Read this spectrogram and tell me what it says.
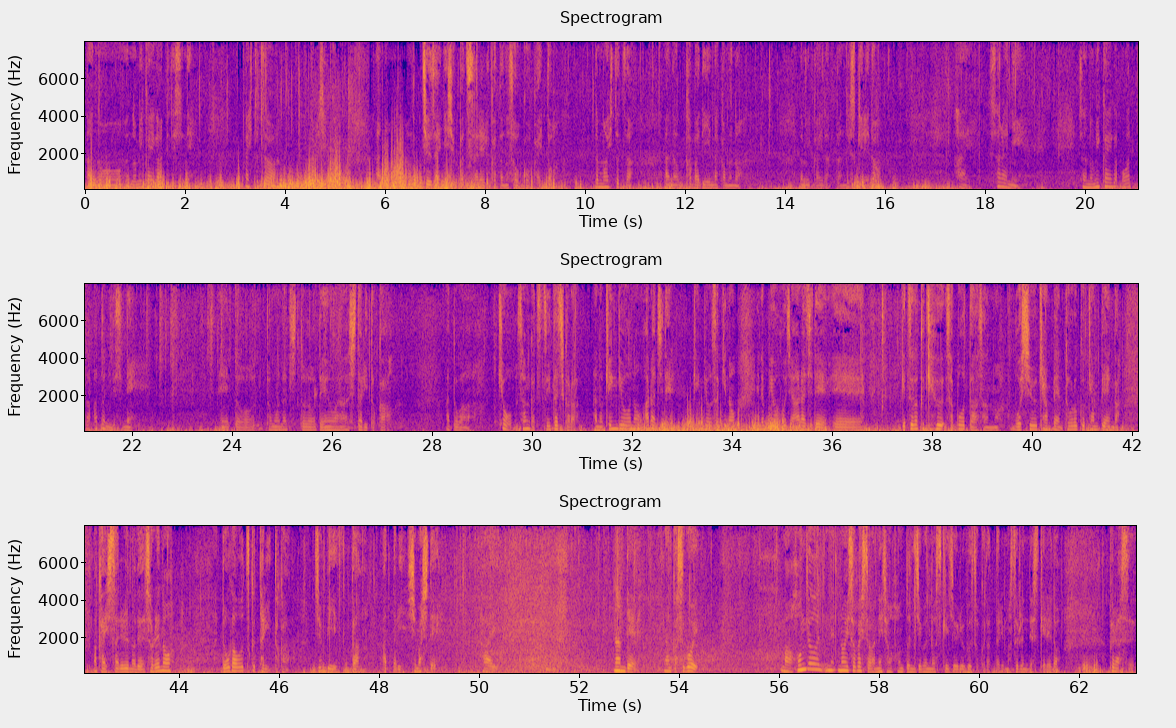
あの飲み会があってですね、まあ、一つはパルシックあの駐在に出発される方の壮行会とでもう一つはあのカバディ仲間の飲み会だったんですけれど、はい、さらにその飲み会が終わった後にですねえーと、友達と電話したりとかあとは今日3月1日からあの兼業の荒地で兼業先の NPO 法人荒地で、えー、月額寄付サポーターさんの募集キャンペーン登録キャンペーンが、まあ、開始されるのでそれの動画を作ったりとか準備があったりしましてはい。なんでなんかすごいまあ本業の忙しさはね本当に自分のスケジュール不足だったりもするんですけれどプラス、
